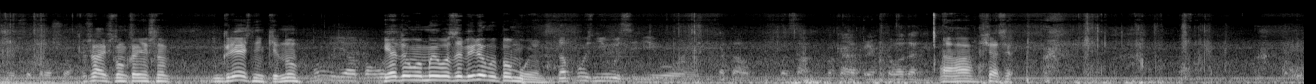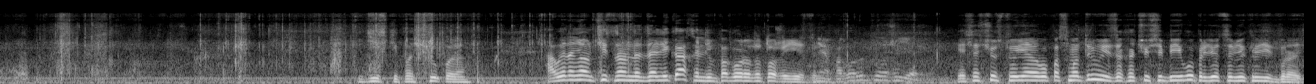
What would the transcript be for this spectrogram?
Все. все. Жаль, что он, конечно, грязненький, но Ну, я по я думаю, мы его заберем и помоем. до поздней осени его катал. Пацан, пока прям холода не Ага, сейчас я. Диски пощупаю. А вы на нем чисто на далеках или по городу тоже ездили? Не, по городу тоже езжу. Я сейчас чувствую, я его посмотрю и захочу себе его, придется мне кредит брать.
